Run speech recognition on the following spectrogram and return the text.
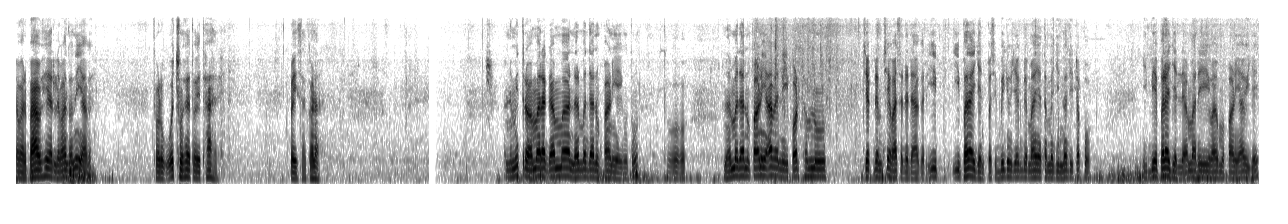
અમારે ભાવ છે એટલે વાંધો નહીં આવે. થોડુંક ઓછું છે તો એ થાય પૈસા ઘણા. અને મિત્રો, અમારા ગામમાં નર્મદાનું પાણી આવ્યું હતું. તો નર્મદાનું પાણી આવે ને એ પ્રથમનું ચેકડેમ છે વાસરડા આગળ. એ એ ભરાઈ જાય ને પછી બીજું ચેકડેમ અહીંયા તમે જે નદી ટપો એ બે ભરાઈ જાય એટલે અમારી વાવમાં પાણી આવી જાય.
